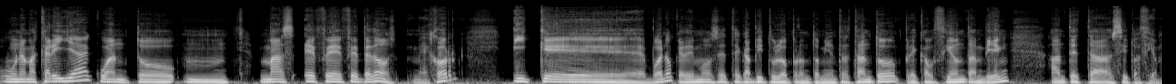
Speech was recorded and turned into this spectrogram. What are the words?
una mascarilla, cuanto mm, más FFP2, mejor y que, bueno, que demos este capítulo pronto. Mientras tanto, precaución también ante esta situación.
